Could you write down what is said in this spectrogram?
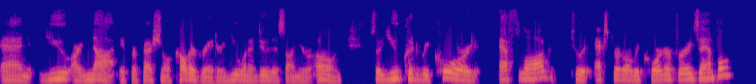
and you are not a professional color grader, you want to do this on your own. So you could record F-log to an external recorder, for example,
